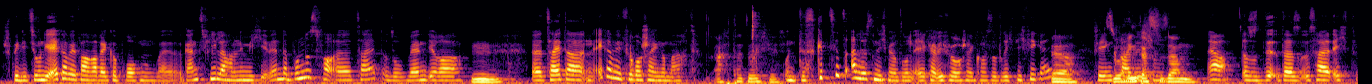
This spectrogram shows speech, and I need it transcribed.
Speditionen die Lkw-Fahrer weggebrochen, weil ganz viele haben nämlich während der Bundeszeit, also während ihrer mhm. äh, Zeit da einen Lkw-Führerschein gemacht. Ach, tatsächlich. Und das gibt es jetzt alles nicht mehr. So ein Lkw-Führerschein kostet richtig viel Geld. Ja, so hängt das zusammen. Ja, also das ist halt echt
